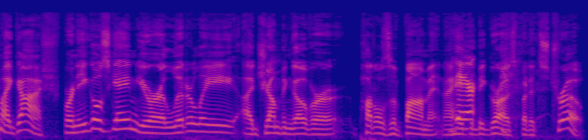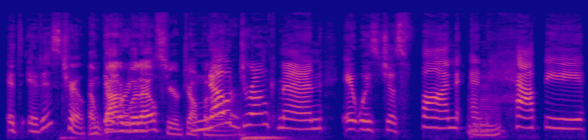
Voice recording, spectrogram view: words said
my gosh! For an Eagles game, you are literally uh, jumping over puddles of vomit, and I hate to be gross, but it's true. It, it is true. And There God, what else you're jumping over? No over? drunk men. It was just fun and Mhm. happy.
